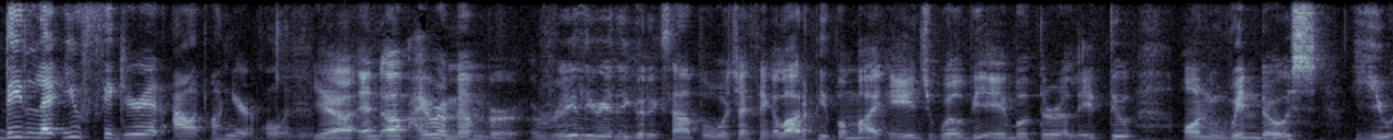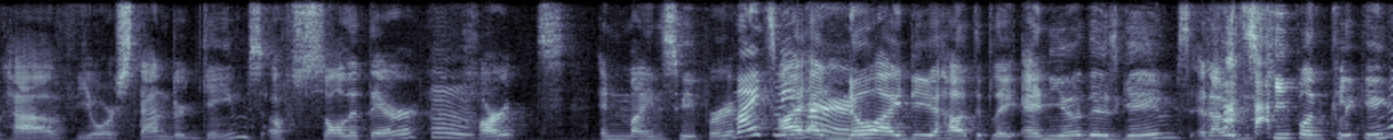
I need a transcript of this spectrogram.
they let you figure it out on your own. Yeah, and um, I remember a really, really good example, which I think a lot of people my age will be able to relate to. On Windows, you have your standard games of Solitaire, Hearts, and Minesweeper. Minesweeper. I had no idea how to play any of those games, and I would just keep on clicking.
